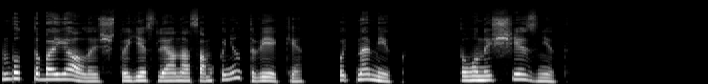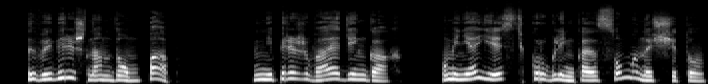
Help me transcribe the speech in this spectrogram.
будто боялась, что если она сомкнет веки, хоть на миг, то он исчезнет. «Ты выберешь нам дом, пап? Не переживай о деньгах. У меня есть кругленькая сумма на счету.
